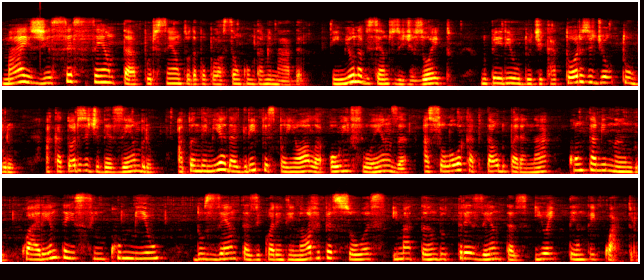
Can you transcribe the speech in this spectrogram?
mais de 60% da população contaminada. Em 1918, no período de 14 de outubro a 14 de dezembro, a pandemia da gripe espanhola ou influenza assolou a capital do Paraná, contaminando 45.249 pessoas e matando 384.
